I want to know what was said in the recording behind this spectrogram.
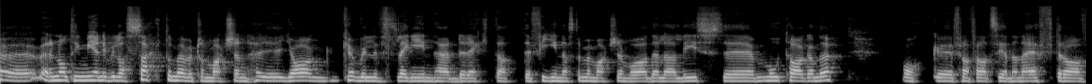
eh, är det någonting mer ni vill ha sagt om Everton-matchen? Jag vill slänga in här direkt att det finaste med matchen var Adela Alis eh, mottagande. Och eh, framförallt scenerna efter av,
